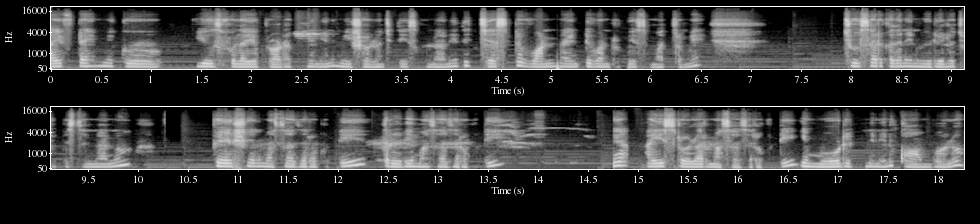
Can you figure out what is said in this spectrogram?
లైఫ్ టైం మీకు యూస్ఫుల్ అయ్యే ప్రోడక్ట్ని నేను మీషో నుంచి తీసుకున్నాను. ఇది just one ninety one rupees మాత్రమే. చూసారు కదా నేను వీడియోలో చూపిస్తున్నాను. ఫేషియల్ మసాజర్ ఒకటి త్రీ డి మసాజర్ ఒకటి ఐస్ రోలర్ మసాజర్ ఒకటి. ఈ మూడింటిని నేను కాంబోలో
